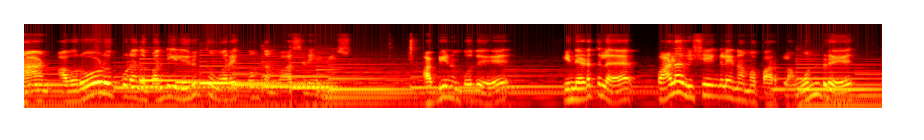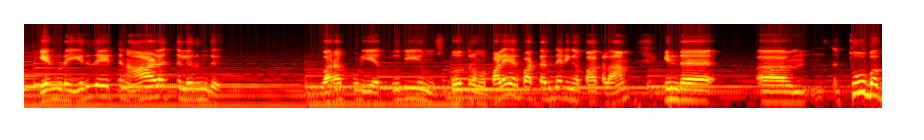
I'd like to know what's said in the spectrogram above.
நான் அவரோடு கூட அந்த பந்தியில் இருக்கும் வரைக்கும் தன் வாசனை வீசும். அப்படின்னும் போது இந்த இடத்துல பல விஷயங்களை நாம பார்க்கலாம். ஒன்று என்னுடைய இருதயத்தின் ஆழத்திலிருந்து வரக்கூடிய துதியும் ஸ்தோத்திரமும். பழைய ஏற்பாட்டிலிருந்தே நீங்க பார்க்கலாம். இந்த தூப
